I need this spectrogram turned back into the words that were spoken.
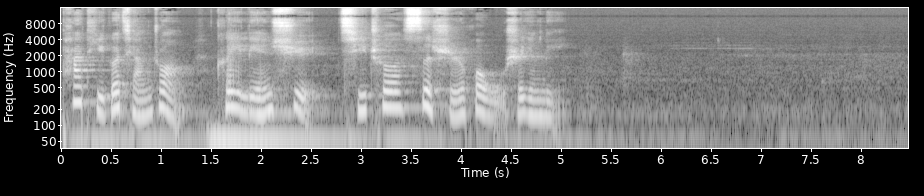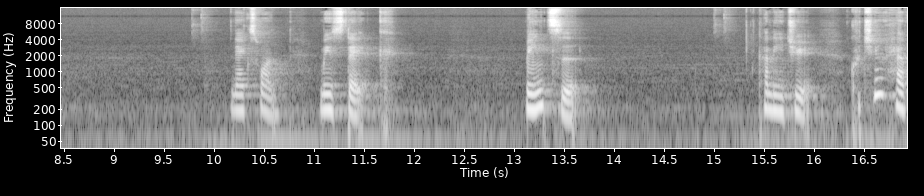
他体格强壮，可以连续骑车四十或五十英里。Next one, mistake，名词。看例句：Could you have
